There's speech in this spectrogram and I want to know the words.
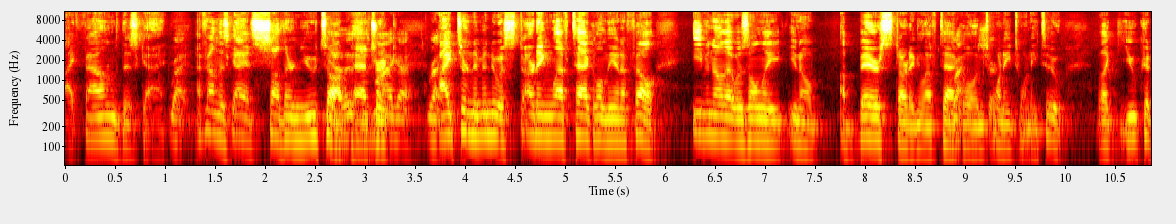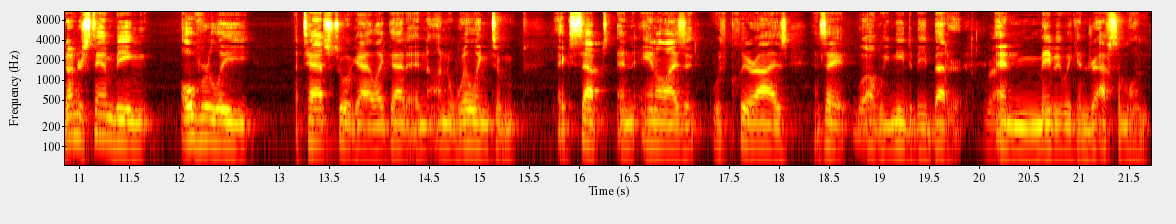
I found this guy. Right. I found this guy at Southern Utah, Yeah, this is my Patrick. Right. I turned him into a starting left tackle in the NFL, even though that was only you know a Bears starting left tackle Right, in sure. 2022. Like you could understand being overly attached to a guy like that and unwilling to accept and analyze it with clear eyes and say, well, we need to be better, Right. and maybe we can draft someone.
